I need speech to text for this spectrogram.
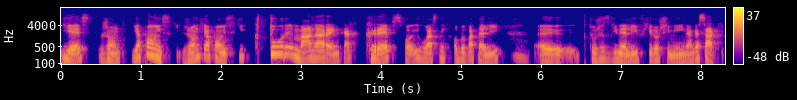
jest rząd japoński. Rząd japoński, który ma na rękach krew swoich własnych obywateli, y, którzy zginęli w Hiroshimie i Nagasaki.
